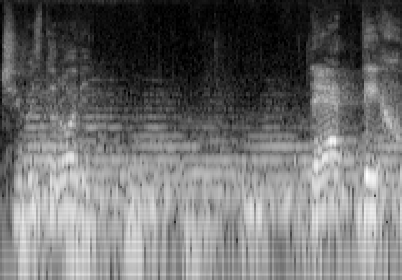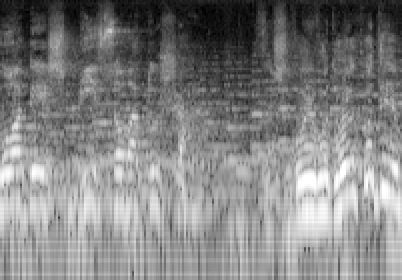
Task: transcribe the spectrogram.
Чи ви здорові? Де ти ходиш, бісова душа? За живою водою ходив.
